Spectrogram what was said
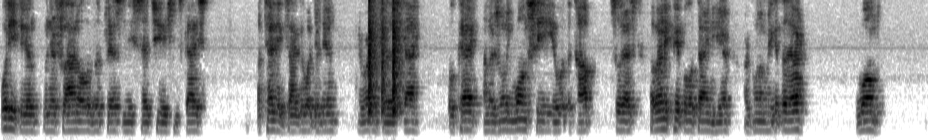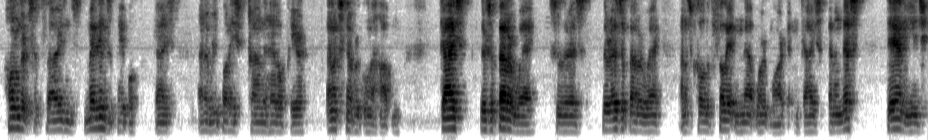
What are you doing when you're flying all over the place in these situations, guys? I'll tell you exactly what you're doing. You're working for this guy, okay? And there's only one CEO at the top. So there's how many people down here are going to make it to there? One. Hundreds of thousands, millions of people, guys. And everybody's trying to head up here. And it's never going to happen. Guys, there's a better way. So there is. There is a better way. And it's called affiliate and network marketing, guys. And in this day and age,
